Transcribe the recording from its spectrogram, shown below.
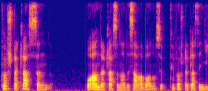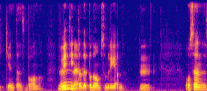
Första klassen och andra klassen hade samma bana. Så till första klassen gick ju inte ens banan. För Nej, vi tittade på de som red. Mm. Och sen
